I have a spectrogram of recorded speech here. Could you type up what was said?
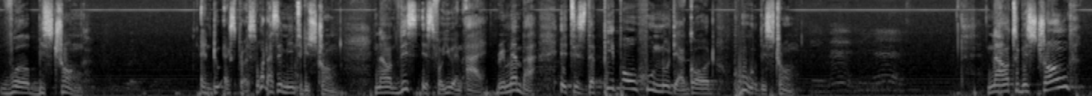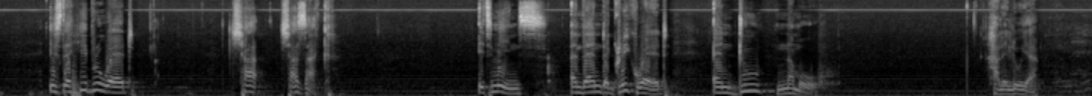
will be strong and do exploits. What does it mean to be strong? Now, this is for you and I. Remember, it is the people who know their God who will be strong. Amen. Now, to be strong is the Hebrew word cha- chazak. It means, and then the Greek word endunamo. Hallelujah. Amen.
